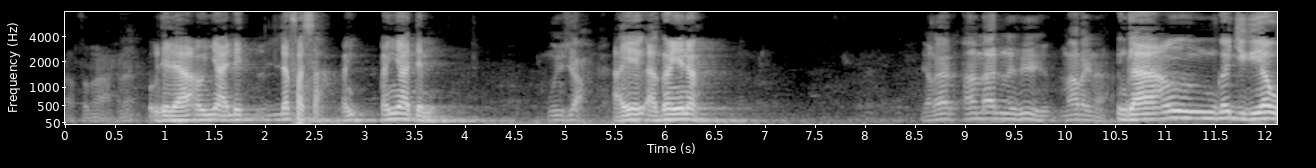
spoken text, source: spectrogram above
ناصرنا إحنا lafasa an an y'a dɛmɛ ونجح a ye a ganyena يا غير املنا فيه ما ريناه nka anw ka jigiyaw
